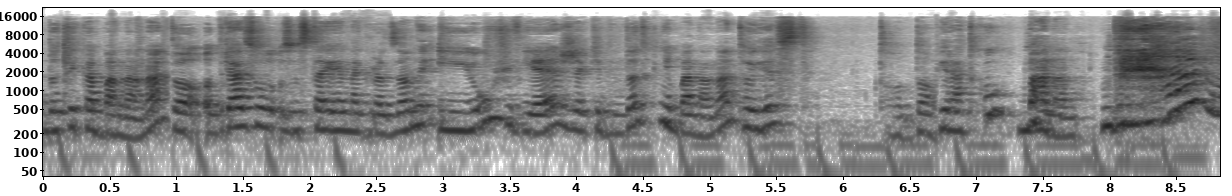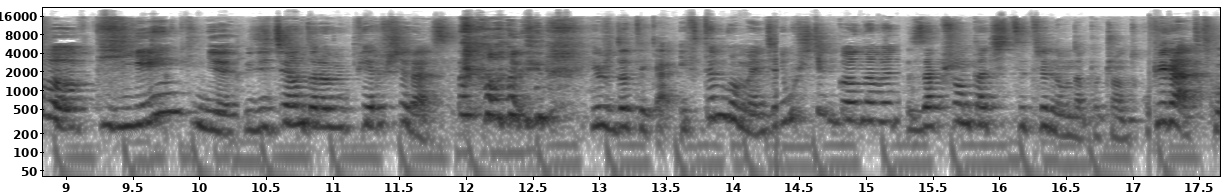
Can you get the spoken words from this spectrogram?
dotyka banana, to od razu zostaje nagrodzony i już wie, że kiedy dotknie banana, to jest to do piratku banan. Brawo, pięknie. Widzicie, on to robi pierwszy raz. już dotyka. I w tym momencie nie musicie go nawet zaprzątać cytryną na początku. Piratku,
